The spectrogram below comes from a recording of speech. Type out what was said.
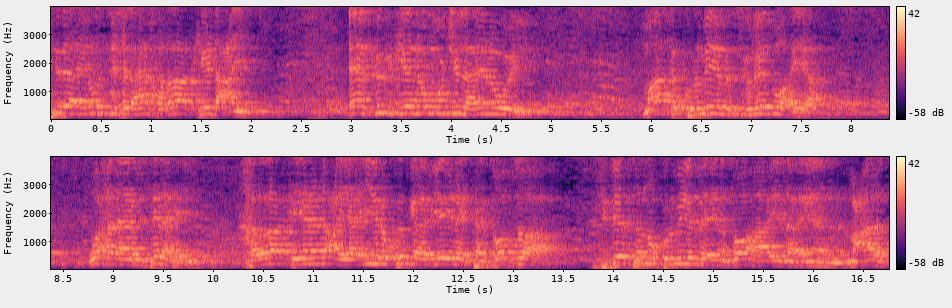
sida aynu u sixi lahayn khaladaadkii dhacay ee fikirkeenna u muujin lahaynu weeye. Maanta kulmiya mas'uuliyad buu hayaa. Waxaan aaminsanahay khaladaadka yana dhacayaa in yaroo ka gaabiya inay tahay. Sababtoo ah sideed sano kulmiya soo ahaayeen macaarad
